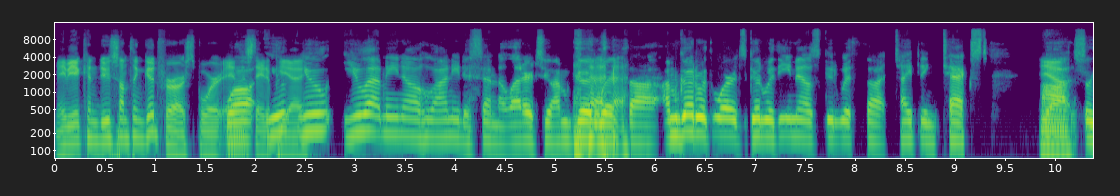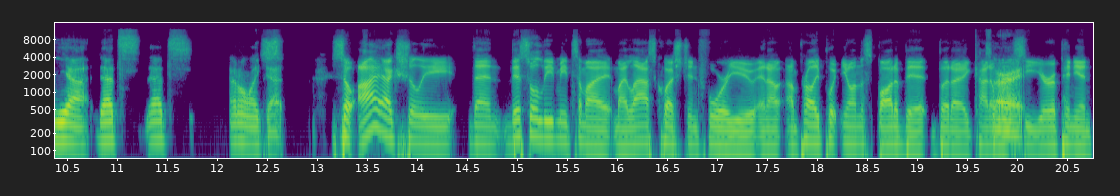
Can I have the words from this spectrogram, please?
maybe it can do something good for our sport in the state of you, PA. you you let me know who I need to send a letter to. I'm good with uh, I'm good with words, good with emails, good with uh, typing text. yeah. Uh, so yeah, that's that's I don't like that. So I actually then this will lead me to my my last question for you, and I, I'm probably putting you on the spot a bit, but I kind of want to see your opinion.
